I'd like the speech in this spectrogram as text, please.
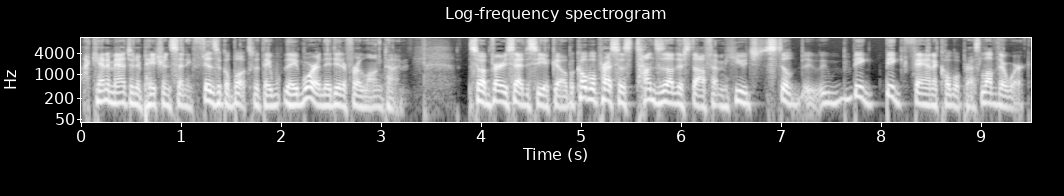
I can't imagine a patron sending physical books, but they, they were, and they did it for a long time so I'm very sad to see it go. But Kobold Press has tons of other stuff. I'm huge, still big, big fan of Kobold Press. Love their work.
